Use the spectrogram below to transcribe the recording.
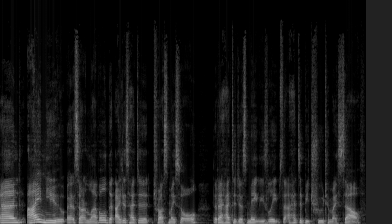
And I knew at a certain level that I just had to trust my soul that I had to just make these leaps, that I had to be true to myself.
